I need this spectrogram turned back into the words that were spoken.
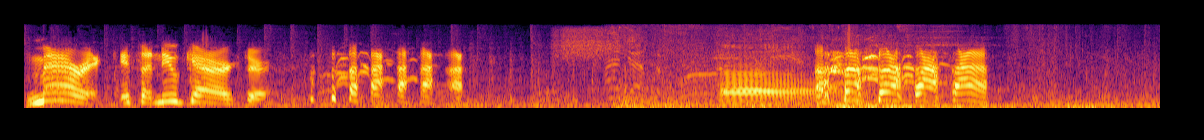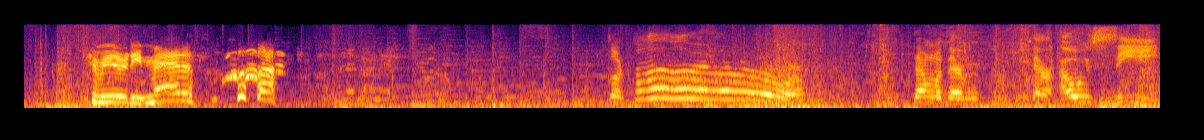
Marrok! It's a new character! Uh, community mad as fuck! Done with their their OC.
